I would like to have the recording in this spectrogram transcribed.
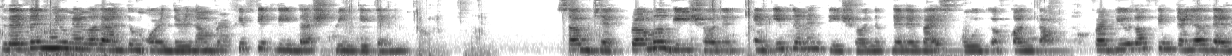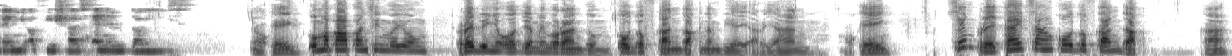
Revenue Memorandum Order Number 53-2010. Subject, promulgation and implementation of the revised Code of Conduct for Bureau of Internal Revenue Officials and Employees. Okay. Kung mapapansin mo yung Revenue Order Memorandum, Code of Conduct ng BIR yan. Okay. Siyempre, kahit sa Code of Conduct, ha,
